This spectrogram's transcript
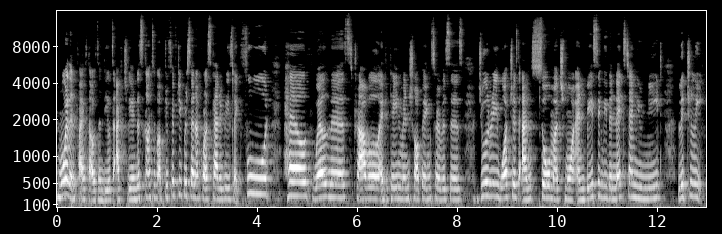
more than 5,000 deals actually, and discounts of up to 50% across categories like food, health, wellness, travel, entertainment, shopping, services, jewelry, watches, and so much more. And basically, the next time you need literally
